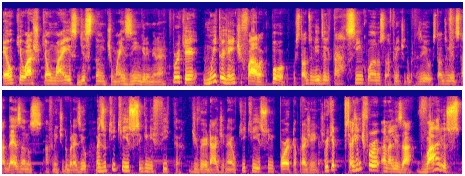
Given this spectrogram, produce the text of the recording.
é o que eu acho que é o mais distante, o mais íngreme, né? Porque muita gente fala, pô, os Estados Unidos ele tá 5 anos à frente do Brasil, os Estados Unidos está 10 anos à frente do Brasil, mas o que que isso significa de verdade, né? O que que isso importa pra gente? Porque se a gente for analisar vários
